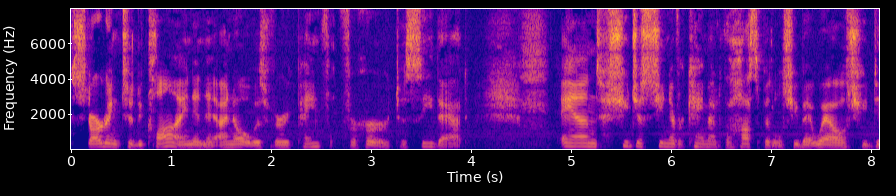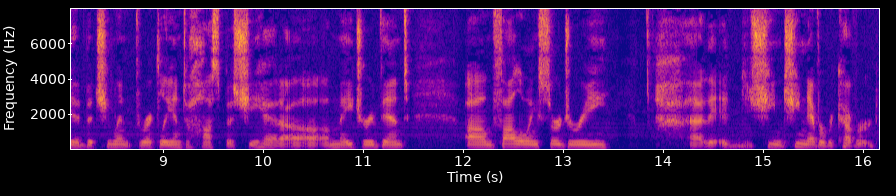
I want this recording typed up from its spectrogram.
starting to decline, and I know it was very painful for her to see that. And she just she never came out of the hospital. She well she did, but she went directly into hospice. She had a, a major event um, following surgery uh, it- she she never recovered,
